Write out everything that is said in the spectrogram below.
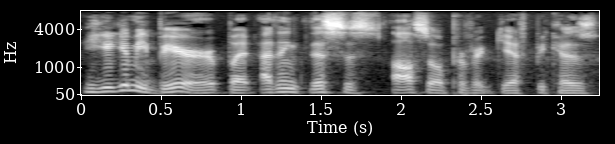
He could give me beer, but I think this is also a perfect gift because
